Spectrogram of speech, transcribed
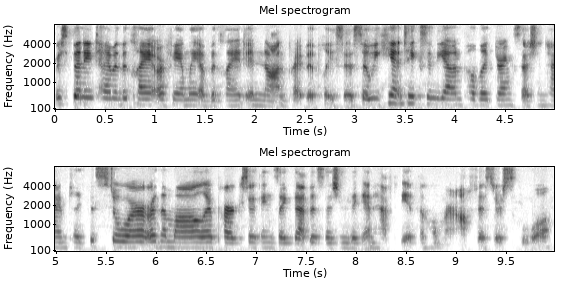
we're spending time with the client or family of the client in non-private places. So we can't take Cindy out in public during session time to like the store or the mall or parks or things like that. The sessions again have to be at the home or office or school.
